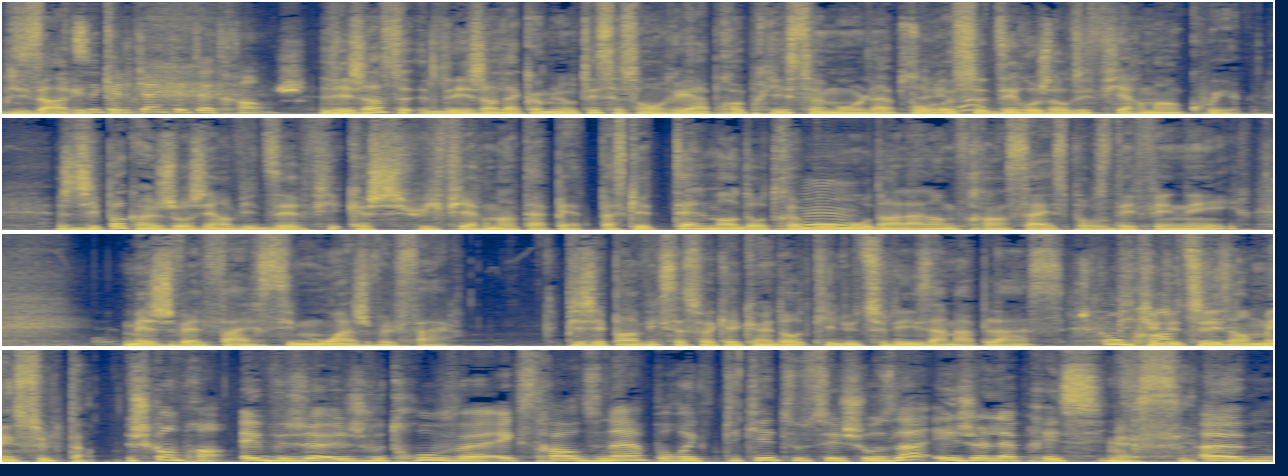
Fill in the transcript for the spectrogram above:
bizarre et c'est quelqu'un qui est étrange Les gens, se- les gens de la communauté se sont réappropriés ce mot-là pour se dire aujourd'hui fièrement queer. Je dis pas qu'un jour j'ai envie de dire que je suis fièrement tapette, parce qu'il y a tellement d'autres Hmm. beaux mots dans la langue française pour se définir, mais je vais le faire si moi je veux le faire. Puis j'ai pas envie que ce soit quelqu'un d'autre qui l'utilise à ma place, puis qui l'utilise en m'insultant. je comprends et vous- je, je vous trouve euh, extraordinaire pour expliquer toutes ces choses là et je l'apprécie Merci. Euh,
